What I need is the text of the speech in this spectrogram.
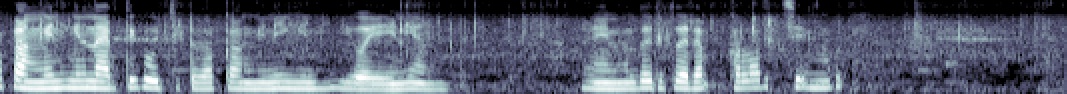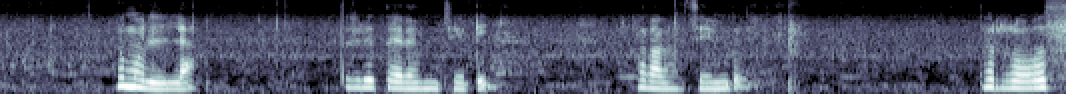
ഒക്കെ അങ്ങനെ ഇങ്ങനെ നിരത്തി കുഴിച്ചിട്ടതൊക്കെ അങ്ങനെ ഇങ്ങനെ യോയനിയാണ് അതിനൊരു തരം കളർ ചെമ്പ്. ഇത് മുല്ല. ഇതൊരു തരം ചെടി. കളർ ചേമ്പ്. റോസ്.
